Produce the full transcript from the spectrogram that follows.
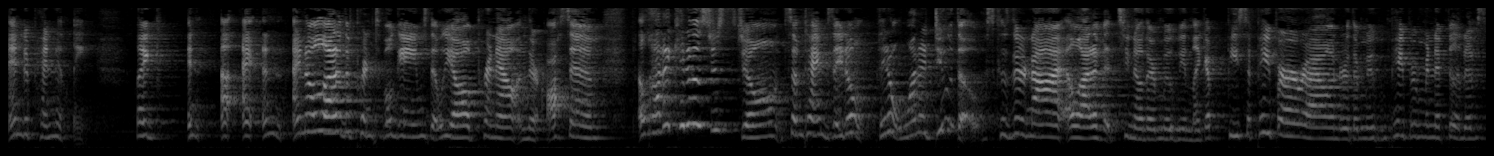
independently. Like, and, I, and I know a lot of the printable games that we all print out and they're awesome. A lot of kiddos just don't. Sometimes they don't. They don't want to do those because they're not. A lot of it's you know they're moving like a piece of paper around or they're moving paper manipulatives.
